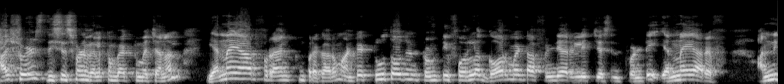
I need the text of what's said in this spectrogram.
Hi students this is fund welcome back to my channel NIRF ranking ప్రకారం అంటే టూ థౌజండ్ ట్వంటీ ఫోర్లో గవర్నమెంట్ ఆఫ్ ఇండియా రిలీజ్ చేసినటువంటి ఎన్ఐఆర్ఎఫ్ అన్ని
